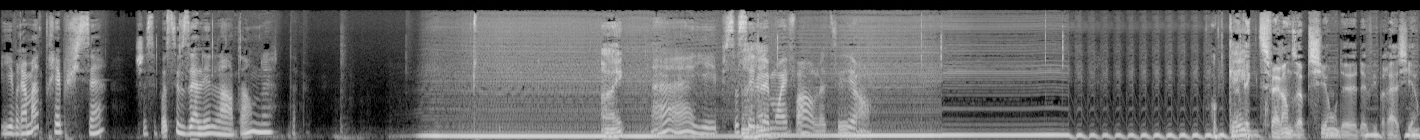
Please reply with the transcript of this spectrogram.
Il est vraiment très puissant. Je sais pas si vous allez l'entendre. Ouais. Ah, ah, il est, puis ça, c'est le moins fort, là, tu sais. on- OK. Avec différentes options de, de vibration.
